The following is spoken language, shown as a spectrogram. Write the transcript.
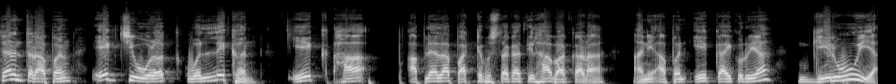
त्यानंतर आपण एकची ओळख व लेखन. एक हा आपल्याला पाठ्यपुस्तकातील हा भाग काढा आणि आपण एक काय करूया? गिरवूया.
